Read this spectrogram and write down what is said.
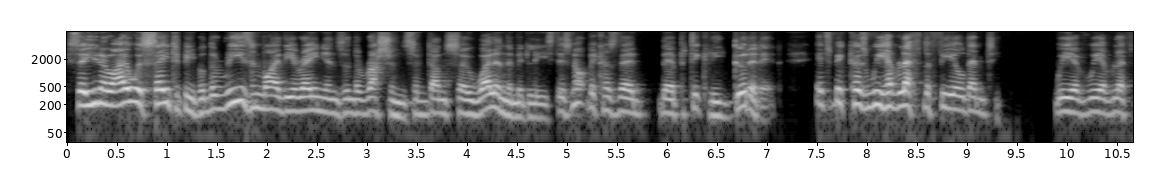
So, you know, I always say to people the reason why the Iranians and the Russians have done so well in the Middle East is not because they're they're particularly good at it. It's because we have left the field empty. We have we have left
